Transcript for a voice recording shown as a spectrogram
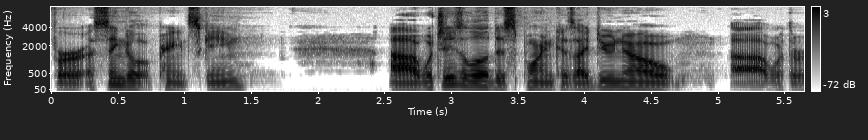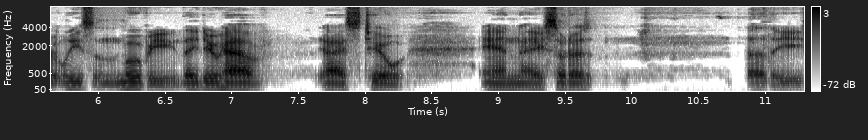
for a single paint scheme, uh, which is a little disappointing because I do know uh, with the release of the movie they do have IS2 in a sort of uh, the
